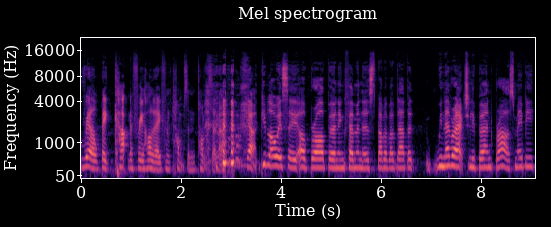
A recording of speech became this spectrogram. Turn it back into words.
real big cut and a free holiday from Thomson Thomson. yeah people always say oh bra burning feminist blah blah blah blah but we never actually burned bras maybe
